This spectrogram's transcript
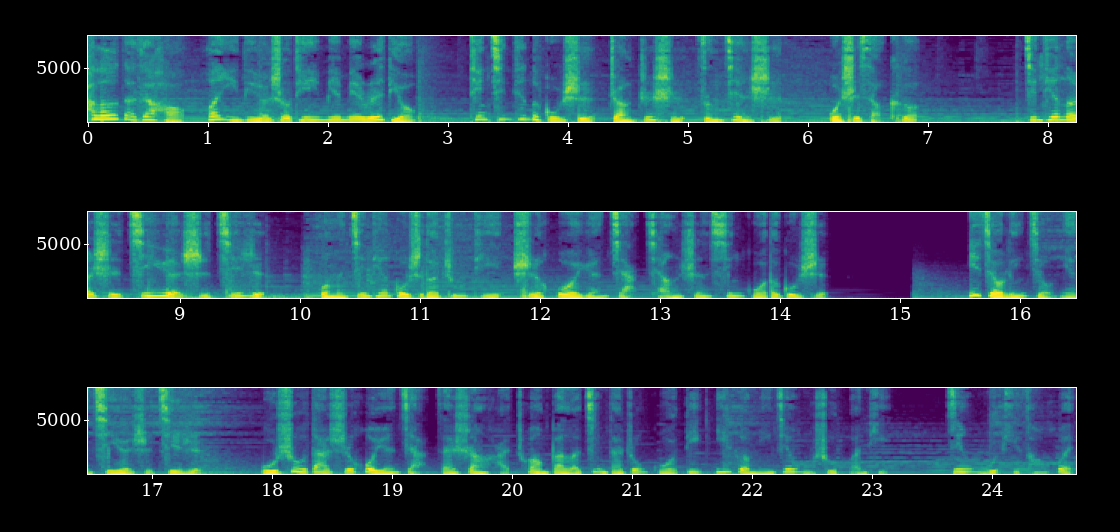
Hello，大家好，欢迎订阅收听咩咩 Radio，听今天的故事，长知识，增见识。我是小柯。今天呢是七月十七日，我们今天故事的主题是霍元甲强身兴国的故事。一九零九年七月十七日，武术大师霍元甲在上海创办了近代中国第一个民间武术团体——精武体操会。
